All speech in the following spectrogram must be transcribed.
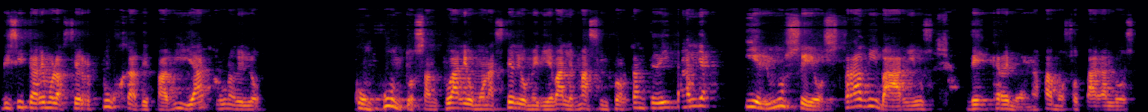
Visitaremos la Certuja de Pavía, uno de los conjuntos santuario monasterio medievales más importantes de Italia, y el Museo Stradivarius de Cremona, famoso para los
